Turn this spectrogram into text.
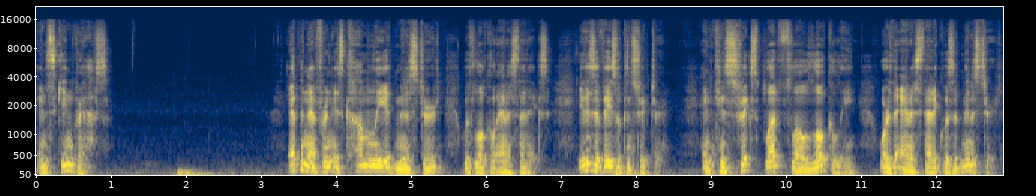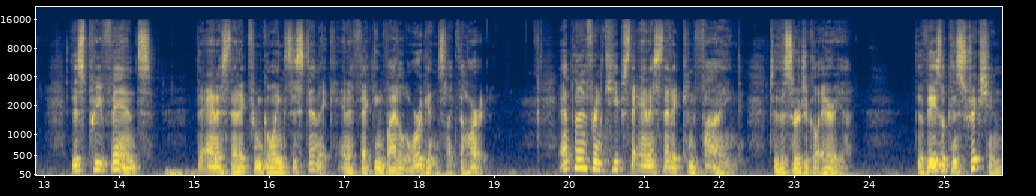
and skin grafts. Epinephrine is commonly administered with local anesthetics. It is a vasoconstrictor and constricts blood flow locally where the anesthetic was administered. This prevents the anesthetic from going systemic and affecting vital organs like the heart. Epinephrine keeps the anesthetic confined to the surgical area. The vasoconstriction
